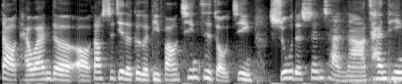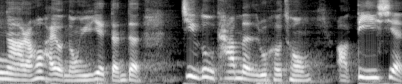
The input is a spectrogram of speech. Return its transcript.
到台湾的呃，到世界的各个地方，亲自走进食物的生产啊、餐厅啊，然后还有农渔业等等，记录他们如何从啊、呃、第一线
